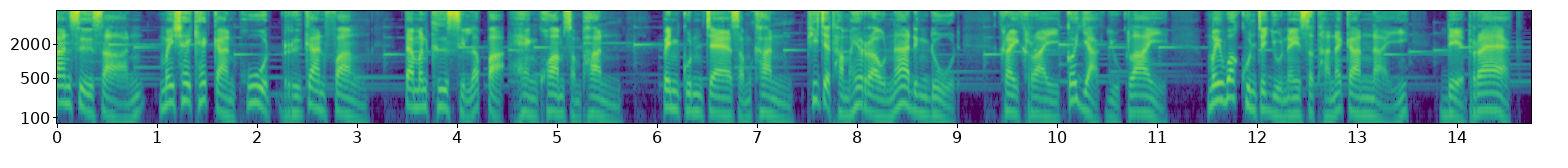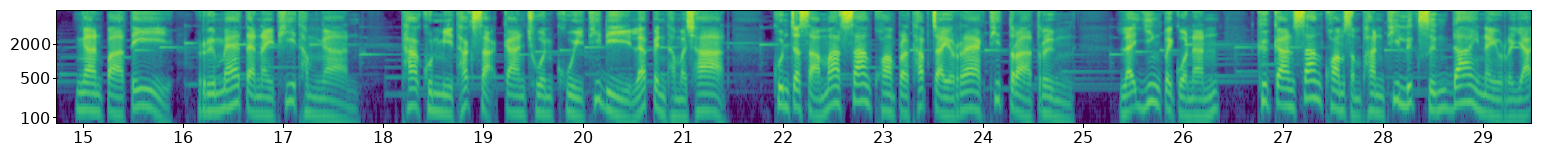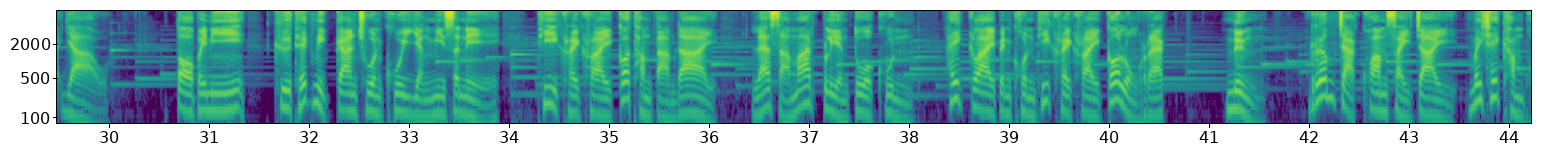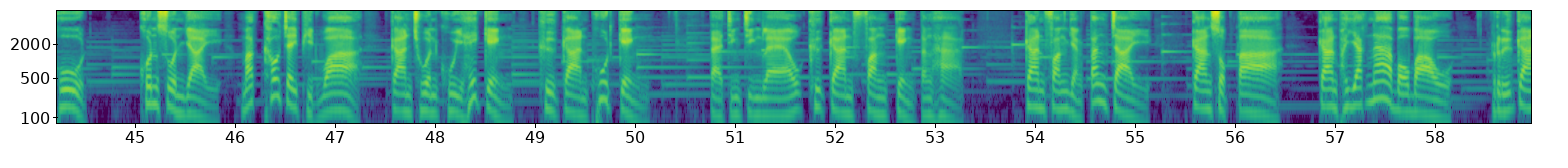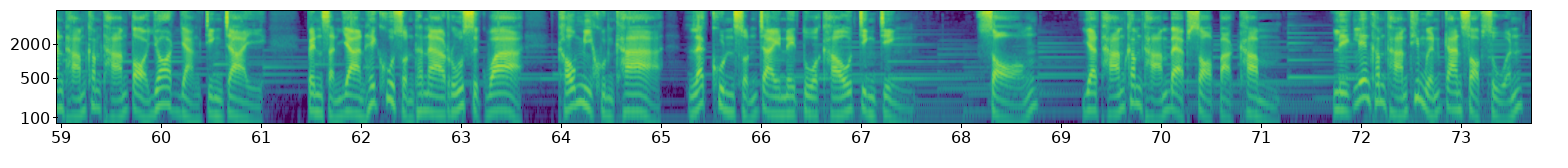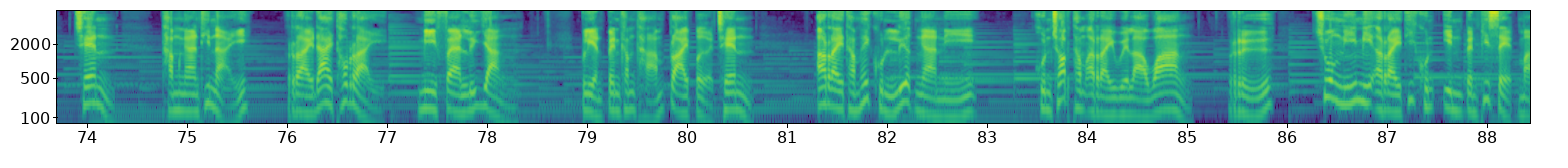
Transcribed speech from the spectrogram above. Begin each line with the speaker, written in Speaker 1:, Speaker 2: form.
Speaker 1: การสื่อสารไม่ใช่แค่การพูดหรือการฟัง แต่มันคือศิลปะแห่งความสัมพันธ์ เป็นกุญแจสำคัญที่จะทำให้เราหน่าดึงดูด ใครๆ ก็อยากอยู่ใกล้ ไม่ว่าคุณจะอยู่ในสถานการณ์ไหน เดทแรก งานปาร์ตี้ หรือแม้แต่ในที่ทำงาน ถ้าคุณมีทักษะการชวนคุยที่ดีและเป็นธรรมชาติ คุณจะสามารถสร้างความประทับใจแรกที่ตราตรึง และยิ่งไปกว่านั้น คือการสร้างความสัมพันธ์ที่ลึกซึ้งได้ในระยะยาว ต่อไปนี้คือเทคนิคการชวนคุยอย่างมีเสน่ห์ที่ใครๆก็ทำตามได้ และสามารถเปลี่ยนตัวคุณ ให้กลายเป็นคนที่ใครๆก็หลงรัก 1. เริ่มจากความใส่ใจไม่ใช่คำพูด คนส่วนใหญ่มักเข้าใจผิดว่าการชวนคุยให้เก่ง คือการพูดเก่ง แต่จริงๆแล้วคือการฟังเก่งต่างหาก การฟังอย่างตั้งใจ การสบตา การพยักหน้าเบาๆ หรือการถามคำถามต่อยอดอย่างจริงใจ เป็นสัญญาณให้คู่สนทนารู้สึกว่า เขามีคุณค่า และคุณสนใจในตัวเขาจริง ๆ 2. อย่าถามคำถามแบบสอบปากคำหลีกเลี่ยงคำถามที่เหมือนการสอบสวน เช่นทำงานที่ไหน รายได้เท่าไหร่ มีแฟนหรือยัง เปลี่ยนเป็นคำถามปลายเปิดเช่น อะไรทำให้คุณเลือกงานนี้ คุณชอบทำอะไรเวลาว่าง หรือ ช่วงนี้มีอะไรที่คุณอินเป็นพิเศษไหม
